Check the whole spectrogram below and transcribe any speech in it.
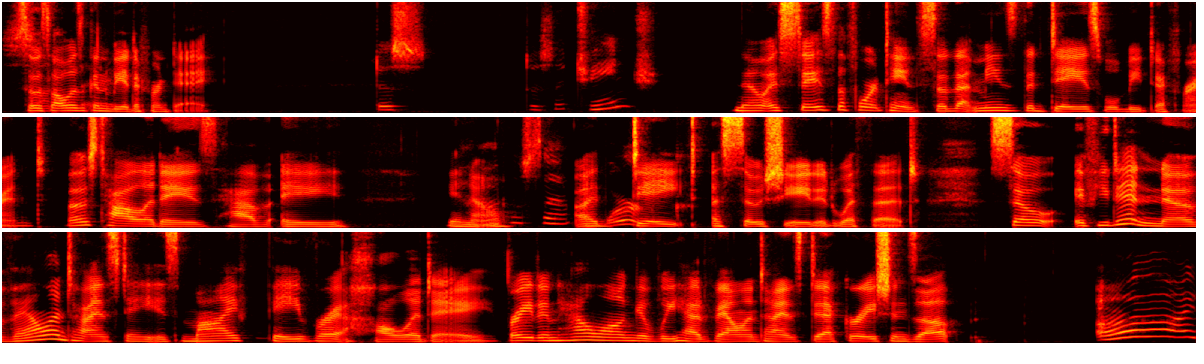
So it's always going to be a different day. Does does it change? No, it stays the 14th. So that means the days will be different. Most holidays have a, you know, a work? date associated with it. So if you didn't know, Valentine's Day is my favorite holiday. Braden, how long have we had Valentine's decorations up? Uh, I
